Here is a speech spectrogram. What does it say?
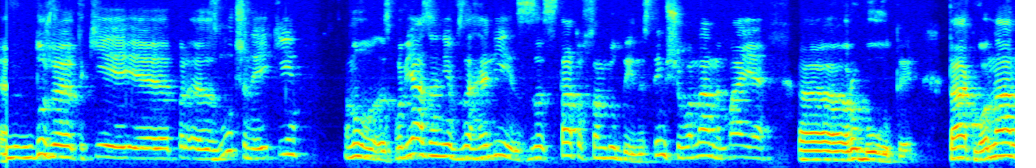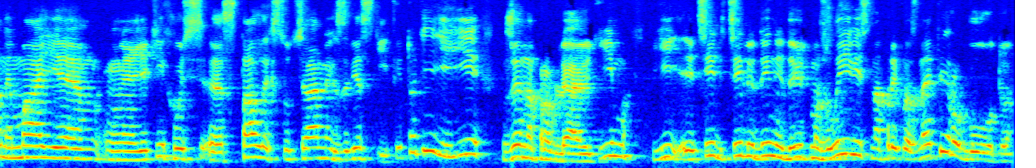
е, дуже такі е, злочини, які. Ну, пов'язані взагалі з статусом людини, з тим, що вона не має е, роботи, так вона не має якихось е, сталих соціальних зв'язків, і тоді її вже направляють. Їм ці, ці людині дають можливість, наприклад, знайти роботу.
